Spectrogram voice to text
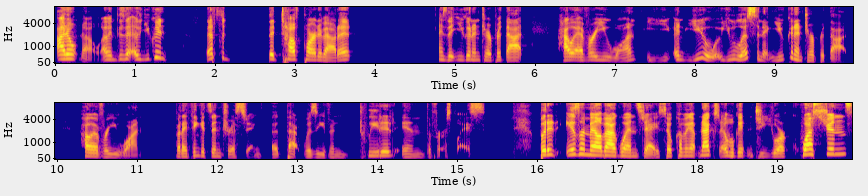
I don't know. I mean, you can, that's the, the tough part about it is that you can interpret that however you want. And you, you listening, you can interpret that however you want. But I think it's interesting that that was even tweeted in the first place. But it is a mailbag Wednesday. So, coming up next, I will get into your questions.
